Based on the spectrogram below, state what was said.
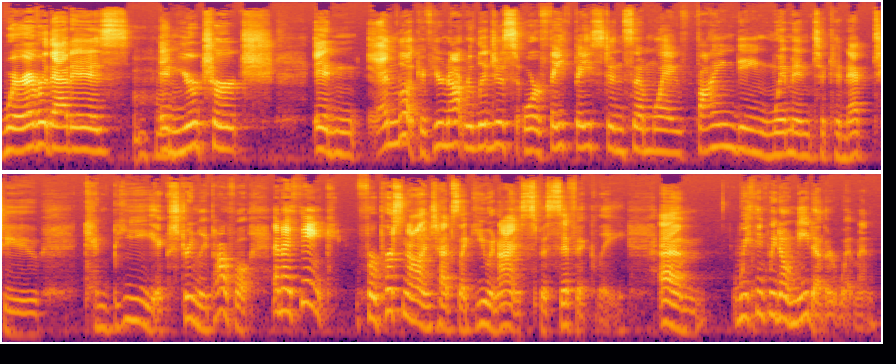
Wherever that is, mm-hmm. in your church, in and look if you're not religious or faith-based in some way finding women to connect to can be extremely powerful. And i think for personality types like you and i specifically um, we think we don't need other women.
